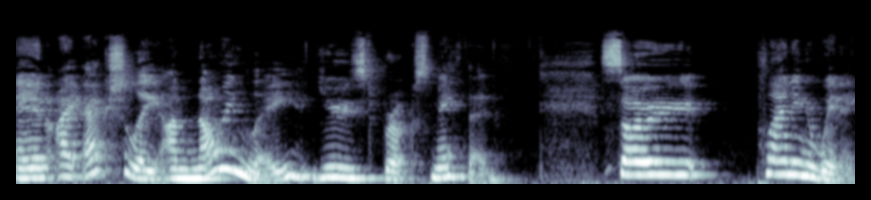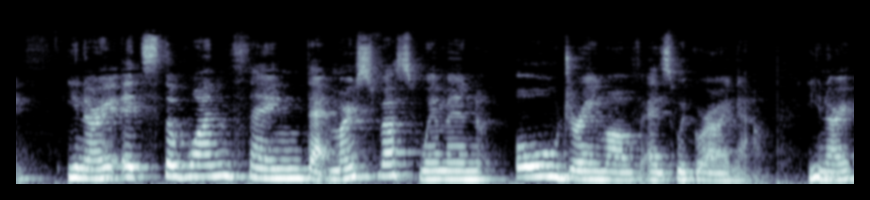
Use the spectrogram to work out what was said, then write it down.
And I actually unknowingly used Brooke's method. So, planning a wedding. You know, it's the one thing that most of us women all dream of as we're growing up. You know,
